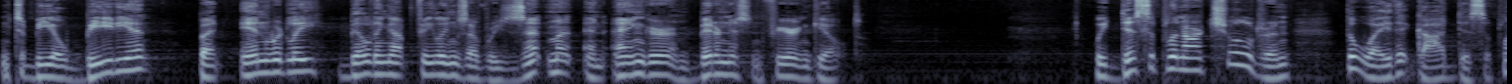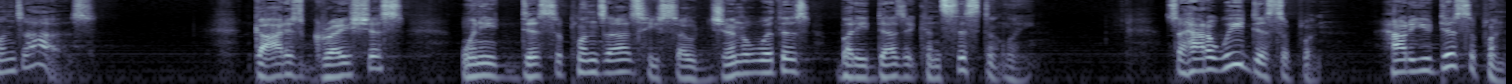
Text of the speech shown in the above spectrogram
and to be obedient, but inwardly building up feelings of resentment and anger and bitterness and fear and guilt. We discipline our children the way that God disciplines us. God is gracious. When He disciplines us, He's so gentle with us, but He does it consistently. So, how do we discipline? How do you discipline?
